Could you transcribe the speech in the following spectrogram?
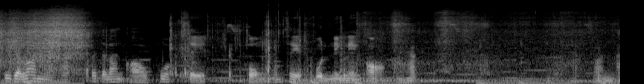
ที่จะร่อนนะครับ ก็จะร่อนเอาพวกเศษผงเศษฝุ่นเล็กๆออกนะครับร่อนไป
